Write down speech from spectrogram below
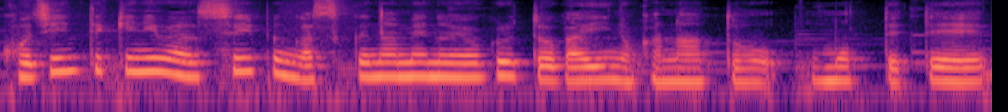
個人的には水分が少なめのヨーグルトがいいのかなと思ってて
